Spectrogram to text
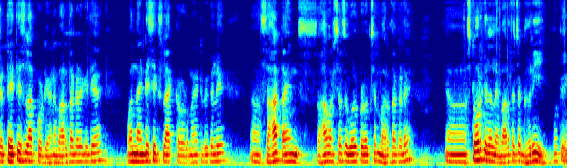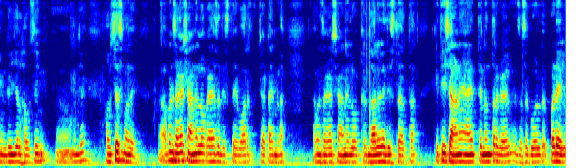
तर तेहतीस लाख कोटी. आणि भारताकडे किती आहे? One ninety six lakh crore म्हणजे टिपिकली सहा टाईम्स सहा वर्षाचं गोल्ड प्रोडक्शन भारताकडे स्टोअर केलेलं आहे. भारताच्या घरी ओके इंडिव्हिज्युअल हाऊसिंग म्हणजे हाऊसेसमध्ये आपण सगळ्या शहाणे लोक आहे असं दिसतं आहे वॉरच्या टाईमला आपण सगळ्या शहाणे लोक झालेले दिसतो आता. किती शहाणे आहेत ते नंतर कळेल. जसं गोल्ड पडेल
